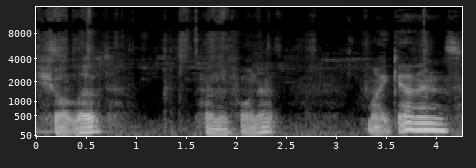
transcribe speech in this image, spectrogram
Short-lived. Leonard Fournette. Mike Evans.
